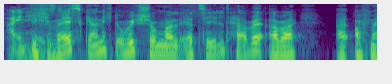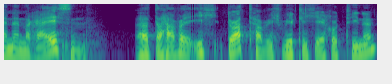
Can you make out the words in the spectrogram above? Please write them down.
einhältst. Ich weiß gar nicht, ob ich schon mal erzählt habe, aber äh, auf meinen Reisen, äh, da habe ich, dort habe ich wirkliche Routinen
